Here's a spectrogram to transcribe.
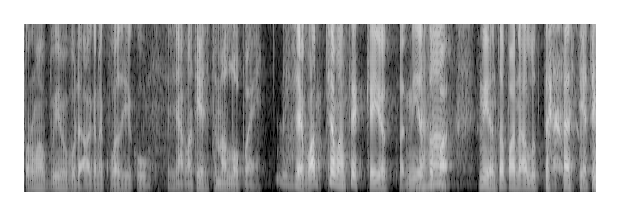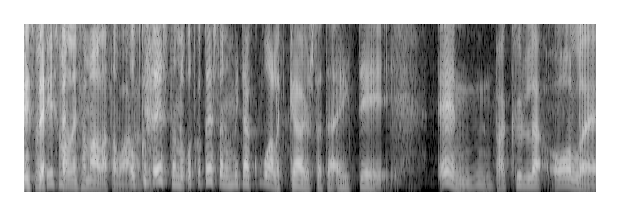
varmaan viime vuoden aikana kuvasin joku... Ja sinä vaan tiedät, että tämä lopettaa. Se vaan, se vaan tekee jotain. Niin on, Jaha. tapa, niin on tapana ollut tehdä. Ja tehdäänkö me tismalleen samalla tavalla? Ootko Niin? testannut, ootko testannut mitä kuvalle käy, jos tätä ei tee? Enpä kyllä ole.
